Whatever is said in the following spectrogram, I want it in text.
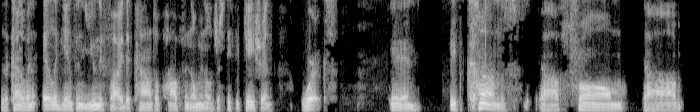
is a kind of an elegant and unified account of how phenomenal justification works. And it comes uh, from um,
